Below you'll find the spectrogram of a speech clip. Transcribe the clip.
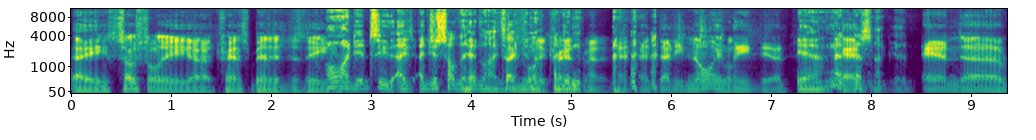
a socially uh, transmitted disease, oh, I did see that. I, I just saw the headlines. I sexually didn't, I didn't. transmitted, and, and that he knowingly did. Yeah, that, And- that's not good. and uh,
